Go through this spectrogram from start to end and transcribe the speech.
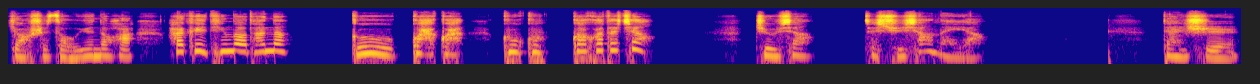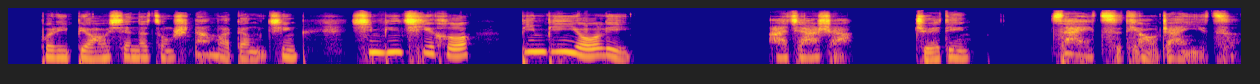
要是走运的话，还可以听到他那咕呱呱、咕咕呱呱的叫，就像在学校那样。但是。玻璃表现的总是那么冷静、心平气和、彬彬有礼。阿加莎决定再次挑战一次。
